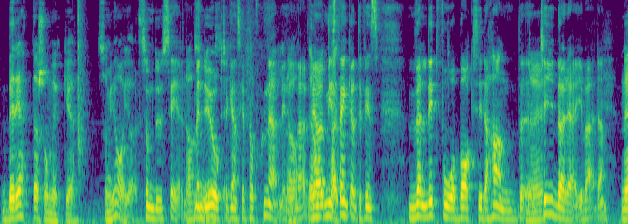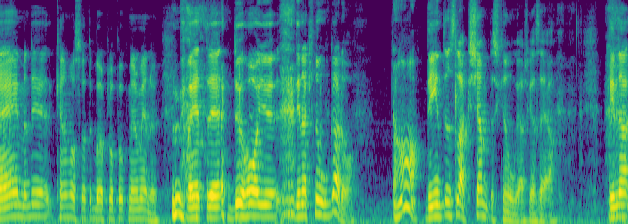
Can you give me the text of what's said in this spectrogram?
berättar så mycket som jag gör. som du ser. Ja, Men du är också ser. ganska professionell inom Ja. det jag misstänker att det finns väldigt få baksida hand-tydare i världen. Nej, men det kan vara så att det börjar ploppa upp mer och mer nu. Vad heter det? Du har ju dina knogar då. Jaha. Det är inte en slagskämpes knogar, ska jag säga. Dina,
